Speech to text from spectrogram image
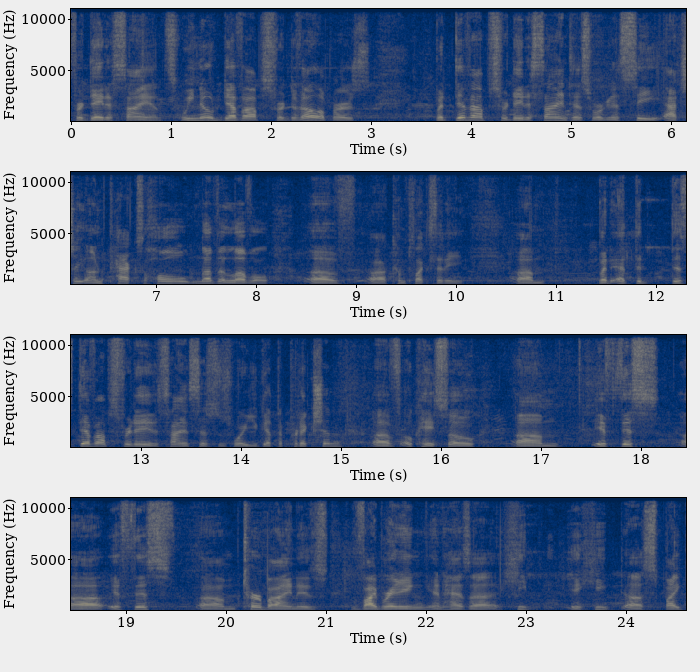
for data science. We know DevOps for developers, but DevOps for data scientists we're going to see actually unpacks a whole another level of uh, complexity. Um, but at the, this DevOps for data science, this is where you get the prediction of, okay, so um, if this, uh, if this um, turbine is vibrating and has a heat, a heat uh, spike,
